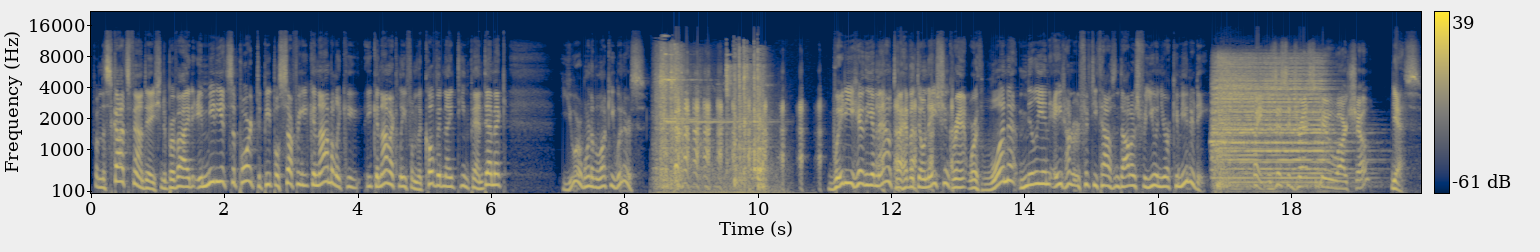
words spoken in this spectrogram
from the Scotts Foundation to provide immediate support to people suffering economically, economically from the COVID 19 pandemic. You are one of the lucky winners. Wait till you hear the amount. I have a donation grant worth $1,850,000 for you and your community. Wait, is this addressed to our show? Yes.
